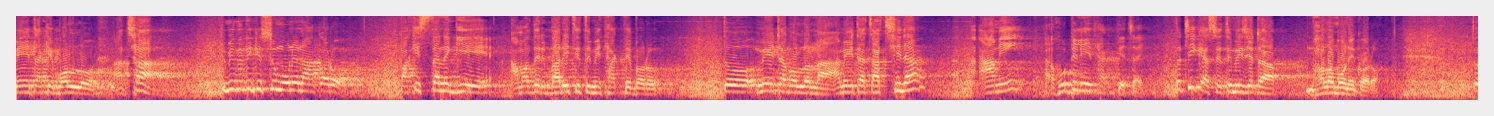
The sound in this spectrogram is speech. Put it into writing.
মেয়েটাকে বলল আচ্ছা তুমি যদি কিছু মনে না করো, পাকিস্তানে গিয়ে আমাদের বাড়িতে তুমি থাকতে পারো। তো মেয়েটা বলল, না, আমি এটা চাচ্ছি না, আমি হোটেলেই থাকতে চাই। তো ঠিক আছে, তুমি যেটা ভালো মনে করো। তো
